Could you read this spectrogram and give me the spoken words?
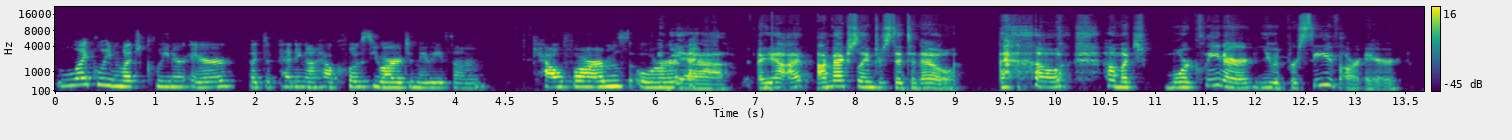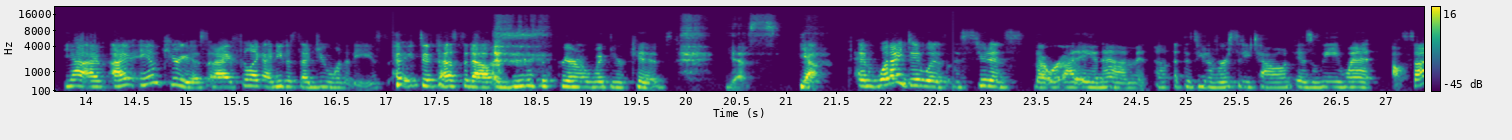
likely much cleaner air, but depending on how close you are to maybe some cow farms or yeah, Uh, yeah, I, I'm actually interested to know how how much more cleaner you would perceive our air. Yeah, I, I am curious, and I feel like I need to send you one of these to test it out and do this experiment with your kids. Yes. Yeah. And what I did with the students that were at A&M uh, at this university town is we went outside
